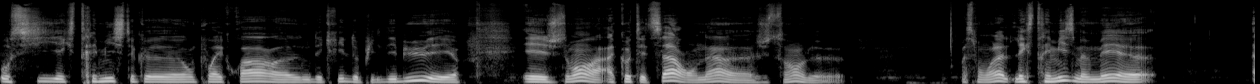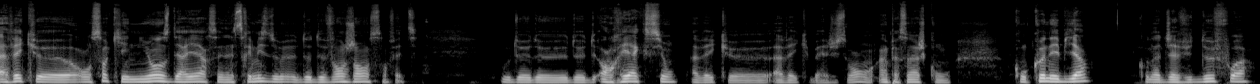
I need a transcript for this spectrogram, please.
aussi extrémiste que on pourrait croire euh, décrit depuis le début. Et et justement à, côté de ça on a euh, justement le à ce moment-là l'extrémisme mais euh, avec euh, on sent qu'il y a une nuance derrière. C'est un extrémisme de, vengeance en fait. Ou de, en réaction avec euh, avec ben, justement un personnage qu'on qu'on connaît bien qu'on a déjà vu deux fois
